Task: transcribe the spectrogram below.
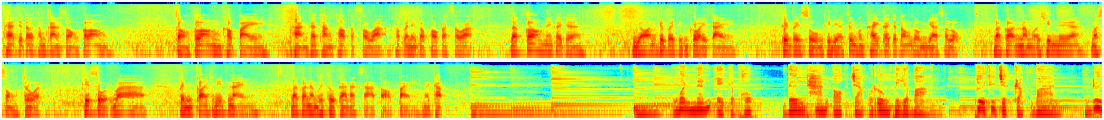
แพทย์จะต้องทำการส่องกล้องส่องกล้องเข้าไปผ่านกระทางท่อปัสสาวะ เข้าไปในกระเพาะปัสสาวะ แล้วกล้องนี่ก็จะย้อนขึ้นไปถึงกรวยไตขึ้นไปสูงทีเดียว ซึ่งคนไข้ก็จะต้องดมยาสลบ แล้วก็นำเอาชิ้นเนื้อมาส่งตรวจ พิสูจน์ว่าเป็นก้อนชนิดไหน แล้วก็นำไปสู่การรักษาต่อไปนะครับ วันนั้นเอกภพ เดินทางออกจากโรงพยาบาล เพื่อที่จะกลับบ้านด้วย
